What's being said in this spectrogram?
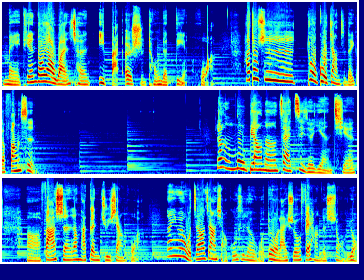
每天都要完成一百二十通的电话。他都是透过这样子的一个方式，让目标呢在自己的眼前啊发生，让它更具象化。因为我知道这样小故事的我，对我来说非常的受用，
